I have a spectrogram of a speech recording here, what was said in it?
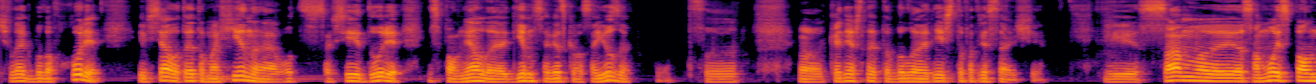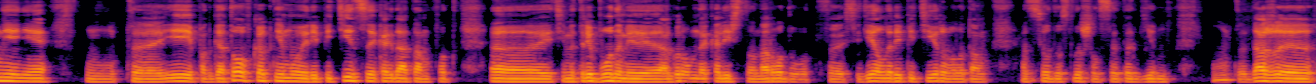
человек было в хоре, и вся вот эта махина вот со всей дури исполняла гимн Советского Союза. Вот, э, конечно, это было нечто потрясающее и сам, э, само исполнение, вот, э, и подготовка к нему, и репетиции, когда там вот э, этими трибунами огромное количество народу вот сидело, репетировало, там отсюда слышался этот гимн. Вот, даже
